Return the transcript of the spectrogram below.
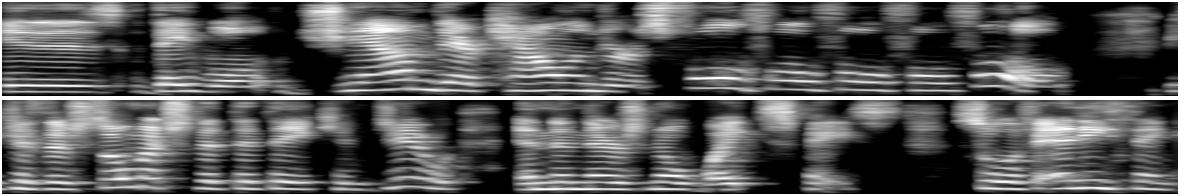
Is they will jam their calendars full, full, full, full, full because there's so much that that they can do, and then there's no white space. So if anything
